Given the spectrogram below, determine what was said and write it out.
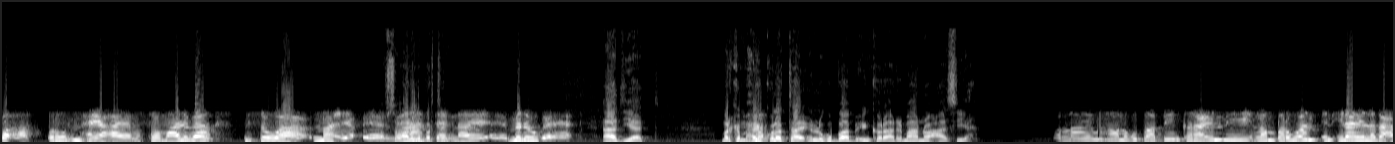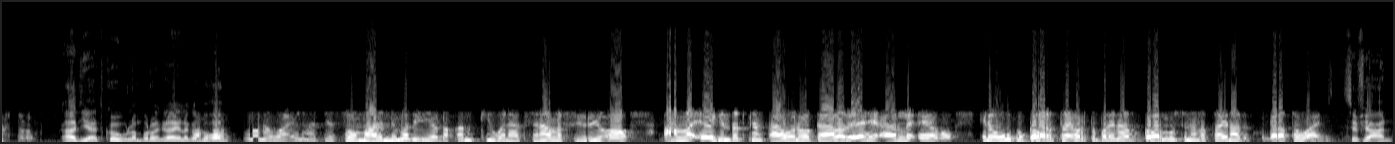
ba- ruux maxay ahaayeen? Ma soomaaliba mise waa taagnaaye eh, madowga ahaa. Aad iyo aad. Marka maxay kula tahay in lagu baabi'in karo arrimaha noocaasiya wallaahi waxaa lagu baabiin karaa in number one in ilaahay laga cabsado. Aad iyo aad. Kow lambaroon ilaahay laga boqo lambaruna waa in hadee soomaalinimadii iyo dhaqankii wanaagsanaa la fiiriyo oo aan la eegin dadkan qaawan oo gaalada ah ee aan la eego inay wuxuu gabar tahay. Horta bal inaad gabar muslimna tahay inaad garato waayo. Si fiican.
